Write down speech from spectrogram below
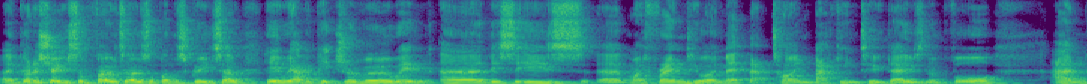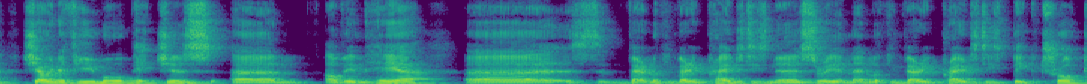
I'm going to show you some photos up on the screen. So here we have a picture of Erwin. Uh, this is uh, my friend who I met that time back in 2004 and showing a few more pictures um, of him here. Uh, very, looking very proud at his nursery and then looking very proud at his big truck.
